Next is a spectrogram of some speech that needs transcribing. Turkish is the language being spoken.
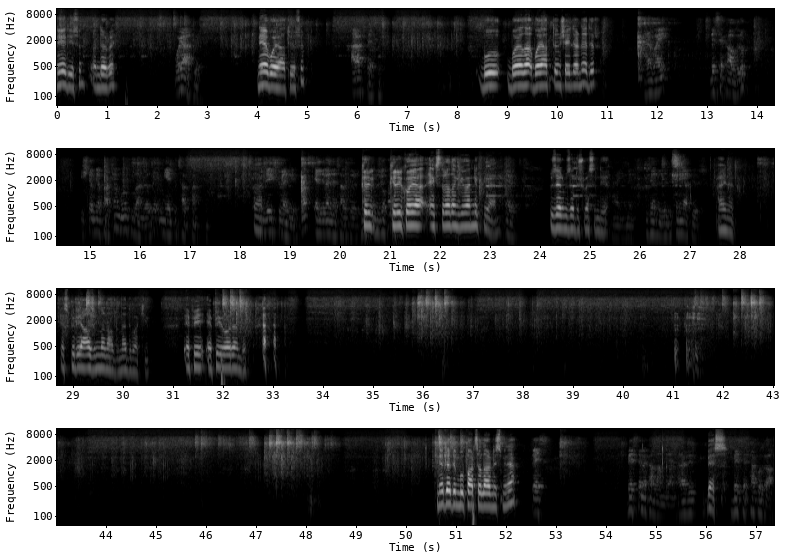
Ne ediyorsun Önder Bey? Boya atıyor. Neye boya atıyorsun? Desin. Bu boya, boya attığın şeyler nedir? Arabayı bese kaldırıp işlem yaparken bunu kullanacağız. Emniyetli çalışmak için. Evet. Önce iş güvenliği. Bak eldivenle çalışıyoruz. Kır, Baktığınız yok ama- krikoya ekstradan güvenlik mi yani? Evet. Üzerimize düşmesin diye. Aynen öyle. Üzerimize düşeni yapıyoruz. Aynen. Espriyi ağzımdan aldın hadi bakayım. Epey epey öğrendim. ne dedim bu parçaların ismine? Bes. Bes demek anlamda yani. Aracı Bes. bese takoz al.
